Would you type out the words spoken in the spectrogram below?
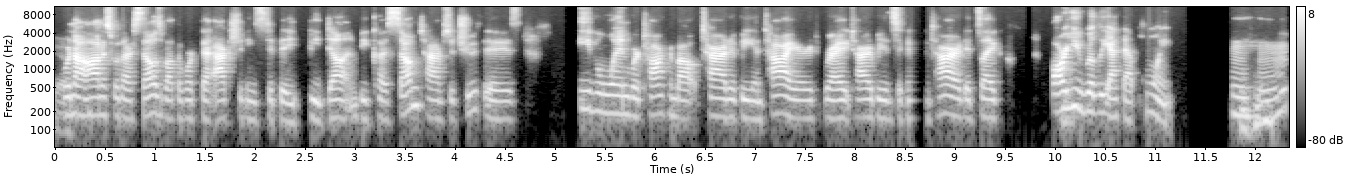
Yeah. We're not honest with ourselves about the work that actually needs to be, be done because sometimes the truth is even when we're talking about tired of being tired, right? Tired of being sick and tired, it's like, are you really at that point? Mm-hmm.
